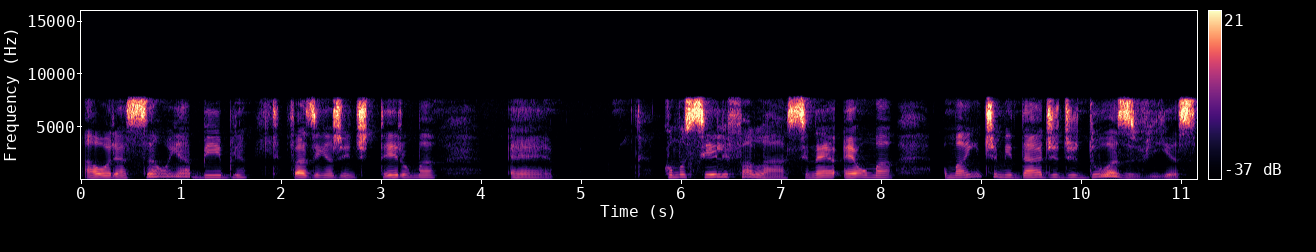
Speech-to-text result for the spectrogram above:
A oração e a Bíblia fazem a gente ter uma. É, como se ele falasse, né? É uma, uma intimidade de duas vias.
